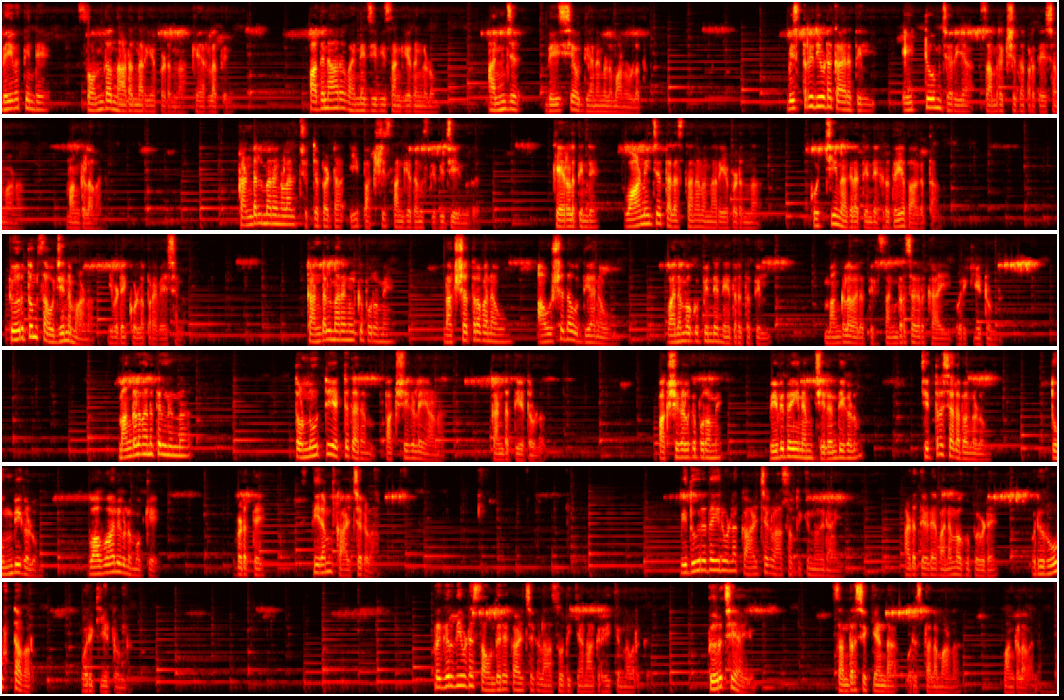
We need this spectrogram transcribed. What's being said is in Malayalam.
ദൈവത്തിന്റെ സ്വന്തം നാടെന്നറിയപ്പെടുന്ന കേരളത്തിൽ പതിനാറ് വന്യജീവി സങ്കേതങ്ങളും അഞ്ച് ദേശീയ ദേശീയോദ്യാനങ്ങളുമാണുള്ളത് വിസ്തൃതിയുടെ കാര്യത്തിൽ ഏറ്റവും ചെറിയ സംരക്ഷിത പ്രദേശമാണ് മംഗളവനം. കണ്ടൽ മരങ്ങളാൽ ചുറ്റപ്പെട്ട ഈ പക്ഷി സങ്കേതം സ്ഥിതി ചെയ്യുന്നത് കേരളത്തിന്റെ വാണിജ്യ തലസ്ഥാനം എന്നറിയപ്പെടുന്ന കൊച്ചി നഗരത്തിന്റെ ഹൃദയഭാഗത്താണ്. തീർത്തും സൗജന്യമാണ് ഇവിടേക്കുള്ള പ്രവേശനം. കണ്ടൽ മരങ്ങൾക്ക് പുറമെ നക്ഷത്രവനവും ഔഷധ ഉദ്യാനവും വനംവകുപ്പിന്റെ നേതൃത്വത്തിൽ മംഗളവനത്തിൽ സന്ദർശകർക്കായി ഒരുക്കിയിട്ടുണ്ട്. മംഗളവനത്തിൽ നിന്ന് തൊണ്ണൂറ്റിയെട്ട് തരം പക്ഷികളെയാണ് കണ്ടെത്തിയിട്ടുള്ളത്. പക്ഷികൾക്ക് പുറമെ വിവിധ ഇനം ചിലന്തികളും ചിത്രശലഭങ്ങളും തുമ്പികളും വവ്വാലുകളുമൊക്കെ ഇവിടുത്തെ സ്ഥിരം കാഴ്ചകളാണ്. വിദൂരതയിലുള്ള കാഴ്ചകൾ ആസ്വദിക്കുന്നതിനായി അടുത്തിടെ വനം വകുപ്പ് ഇവിടെ ഒരു റൂഫ് ടവർ ഒരുക്കിയിട്ടുണ്ട്. പ്രകൃതിയുടെ സൗന്ദര്യ കാഴ്ചകൾ ആസ്വദിക്കാൻ ആഗ്രഹിക്കുന്നവർക്ക് തീർച്ചയായും സന്ദർശിക്കേണ്ട ഒരു സ്ഥലമാണ് മംഗളവനം.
